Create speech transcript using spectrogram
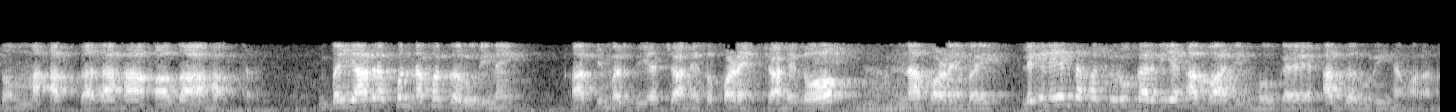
ثم افسدها قضاها. بھائی یاد رکھو، نفل ضروری نہیں۔ آپ کی مرضی ہے چاہے تو پڑھیں چاہے تو نہ پڑھیں بھائی۔ لیکن ایک دفعہ شروع کر دیے، اب واجب ہو گئے۔ اب ضروری ہے مولانا۔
